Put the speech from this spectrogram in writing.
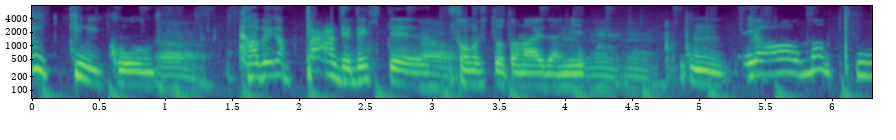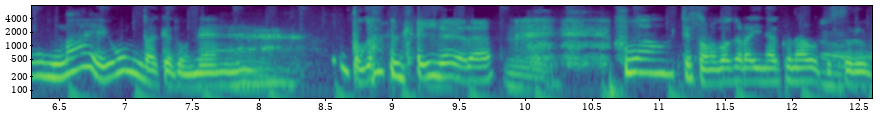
一気にこううん。壁がバーンってできて、うん。その人との間に、うんうんうん、いやー、まあ、前読んだけどね、とかなんか言いながら、うん。ふわーってその場からいなくなろうとする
